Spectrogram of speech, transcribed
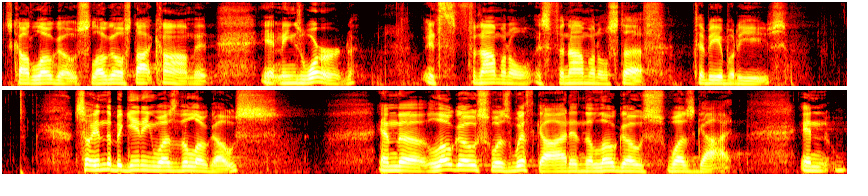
It's called Logos, logos.com. It, it means word. It's phenomenal. It's phenomenal stuff to be able to use. So, in the beginning was the Logos, and the Logos was with God, and the Logos was God. And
